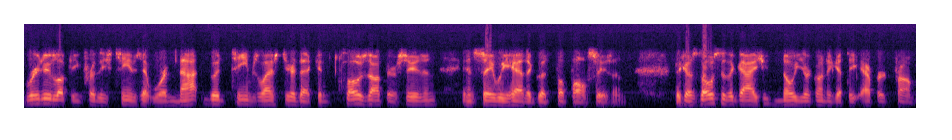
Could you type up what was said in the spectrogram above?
really looking for these teams that were not good teams last year that can close out their season and say we had a good football season, because those are the guys you know you're going to get the effort from.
